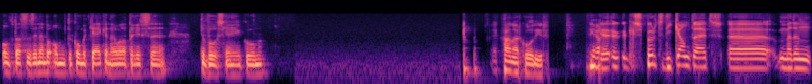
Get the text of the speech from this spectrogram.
of dat ze zin hebben om te komen kijken naar wat er is eh, tevoorschijn gekomen. Ik ga naar Codir. Ja. Ik, eh, ik spurt die kant uit eh, met een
